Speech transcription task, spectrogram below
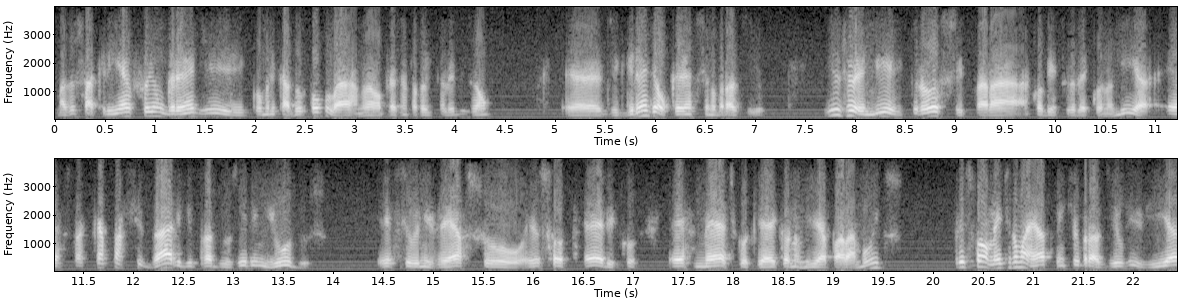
mas o chacrinha foi um grande comunicador popular, não é um apresentador de televisão é, de grande alcance no Brasil. E o Joemir trouxe para a cobertura da economia essa capacidade de traduzir em miúdos esse universo esotérico, hermético que é a economia para muitos, principalmente numa época em que o Brasil vivia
